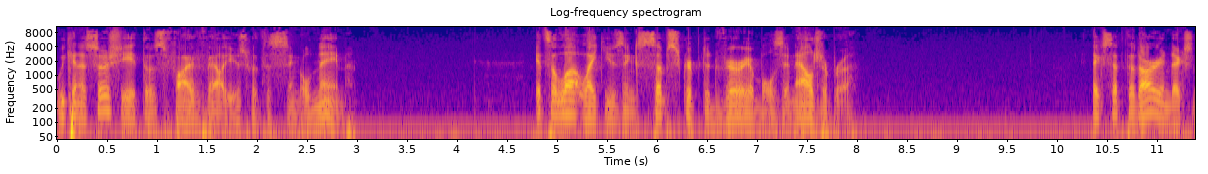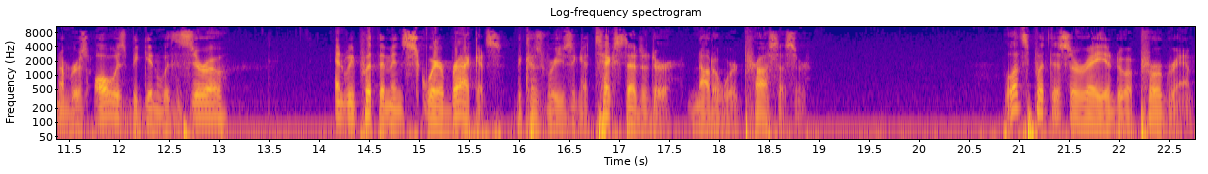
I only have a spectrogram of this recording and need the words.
we can associate those five values with a single name. It's a lot like using subscripted variables in algebra, except that our index numbers always begin with zero, and we put them in square brackets because we're using a text editor, not a word processor. Let's put this array into a program.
